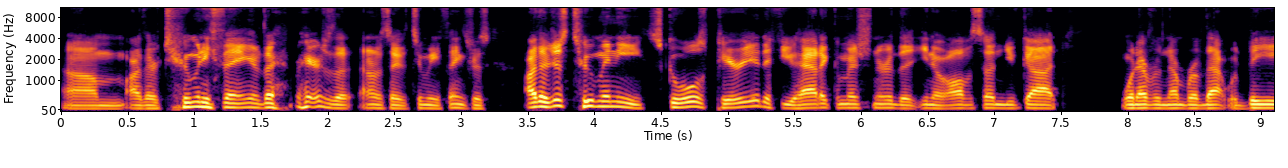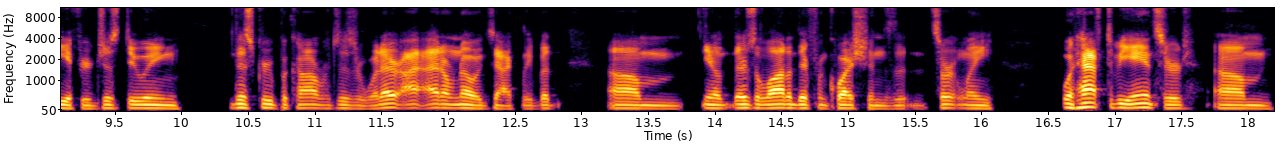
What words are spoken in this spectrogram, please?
Um, are there too many things? There, here's the I don't say too many things. Are there just too many schools? Period. If you had a commissioner that you know all of a sudden you've got whatever number of that would be. If you're just doing this group of conferences or whatever, I, I don't know exactly, but um, you know, there's a lot of different questions that certainly would have to be answered. Um,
